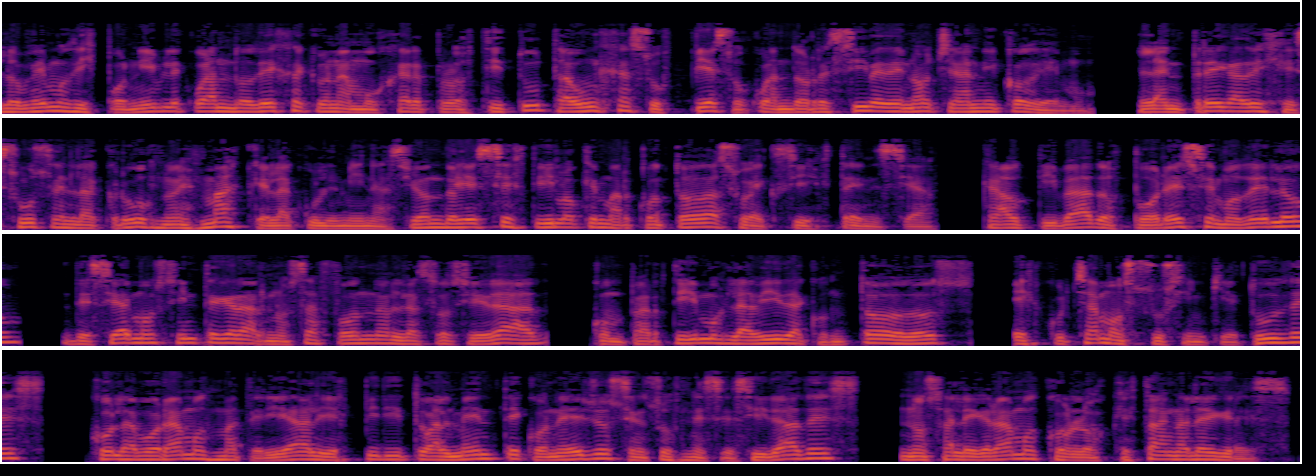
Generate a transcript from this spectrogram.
Lo vemos disponible cuando deja que una mujer prostituta unja sus pies o cuando recibe de noche a Nicodemo. La entrega de Jesús en la cruz no es más que la culminación de ese estilo que marcó toda su existencia. Cautivados por ese modelo, deseamos integrarnos a fondo en la sociedad, compartimos la vida con todos, escuchamos sus inquietudes, Colaboramos material y espiritualmente con ellos en sus necesidades, nos alegramos con los que están alegres,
